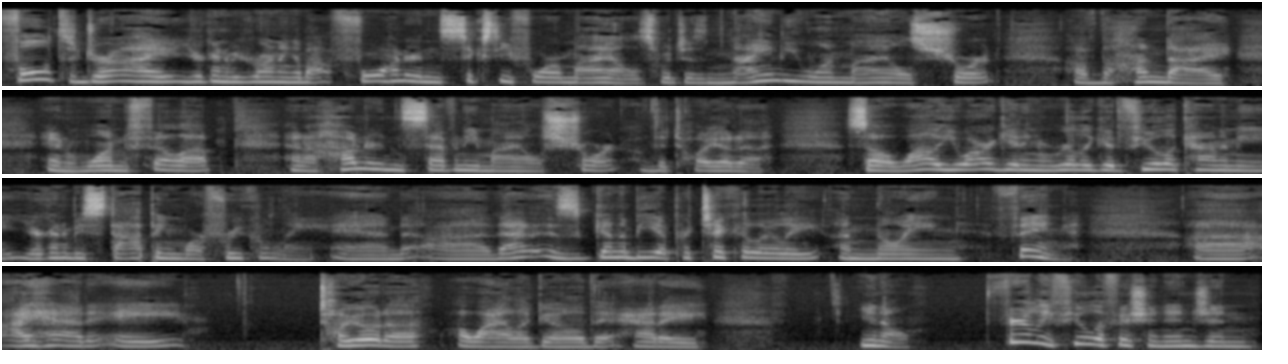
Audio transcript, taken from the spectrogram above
Full to dry, you're going to be running about 464 miles, which is 91 miles short of the Hyundai in one fill up and 170 miles short of the Toyota. So while you are getting really good fuel economy, you're going to be stopping more frequently, and uh, that is going to be a particularly annoying thing. Uh, I had a Toyota a while ago that had a, you know, fairly fuel efficient engine,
